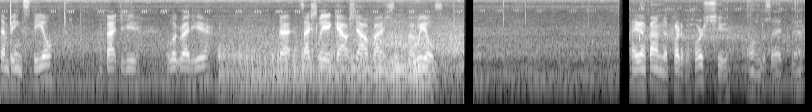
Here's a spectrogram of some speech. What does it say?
them being steel. In fact, if you look right here, that's actually gouged out by, by wheels. I even found a part of a horseshoe on the side there.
